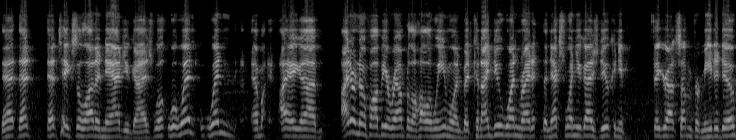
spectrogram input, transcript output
That that that takes a lot of nad, you guys. Well, well, when when am I? I, uh, I don't know if I'll be around for the Halloween one, but can I do one right at the next one you guys do? Can you figure out something for me to do?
